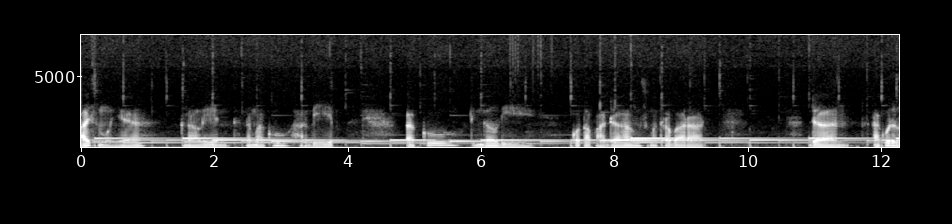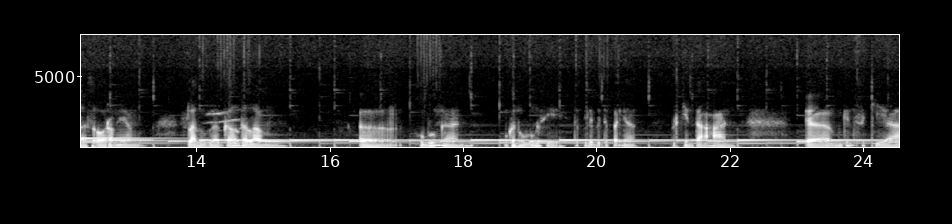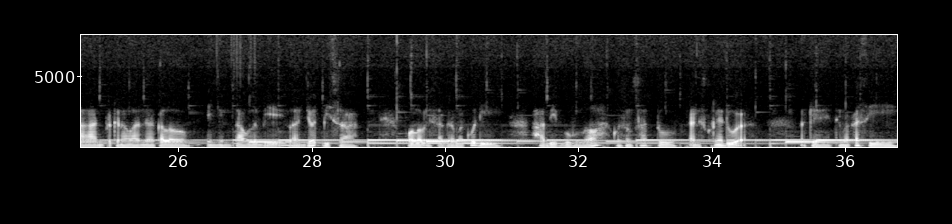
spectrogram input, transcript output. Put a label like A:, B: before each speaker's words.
A: Hai semuanya, kenalin nama aku Habib. Aku tinggal di Kota Padang, Sumatera Barat. Dan aku adalah seorang yang selalu gagal dalam uh, hubungan, bukan hubungan sih, tapi lebih tepatnya percintaan ya mungkin sekian perkenalannya kalau ingin tahu lebih lanjut bisa follow instagram aku di habibullah 01 underscore nya 2 oke terima kasih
